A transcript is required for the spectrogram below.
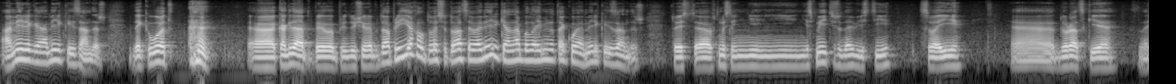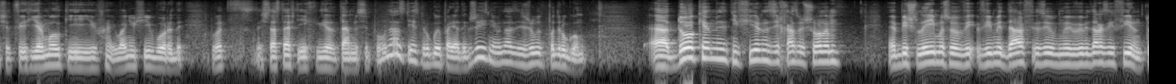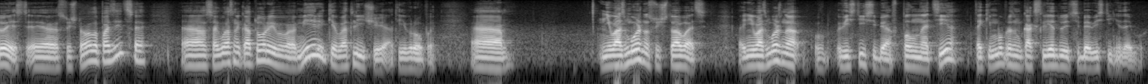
Америка, Америка и Сандерш. Так вот, когда предыдущий рэб туда приехал, то ситуация в Америке, она была именно такой, Америка и Зандыш. То есть, э, в смысле, не, не, не смейте сюда вести свои э, дурацкие значит, ермолки и, вонючие бороды. Вот, значит, оставьте их где-то там. У нас здесь другой порядок жизни, у нас здесь живут по-другому. Э, до кемнетнифирнзи хазвы шолем бишлеймус вимидарфирн. То есть, существовала позиция, Э, согласно которой в Америке, в отличие от Европы, э, невозможно существовать, невозможно вести себя в полноте таким образом, как следует себя вести, не дай бог.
